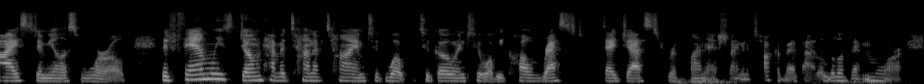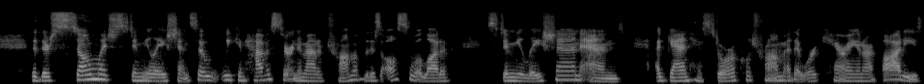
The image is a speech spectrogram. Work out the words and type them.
high stimulus world that families don't have a ton of time to what to go into what we call rest digest replenish i'm going to talk about that a little bit more that there's so much stimulation so we can have a certain amount of trauma but there's also a lot of stimulation and again historical trauma that we're carrying in our bodies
